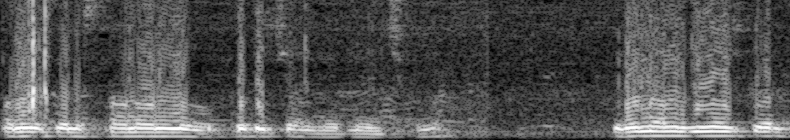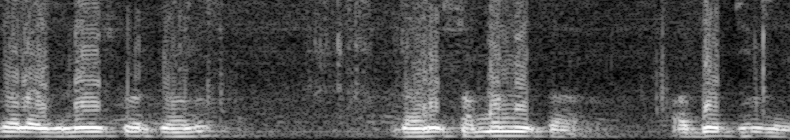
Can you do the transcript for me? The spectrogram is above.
పదకొండు స్థానాల్లో పోటీ చేయాలని నిర్ణయించుకున్నాం. ఇరవై నాలుగు నియోజకవర్గాలు ఐదు నియోజకవర్గాలు దానికి సంబంధిత అభ్యర్థుల్ని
